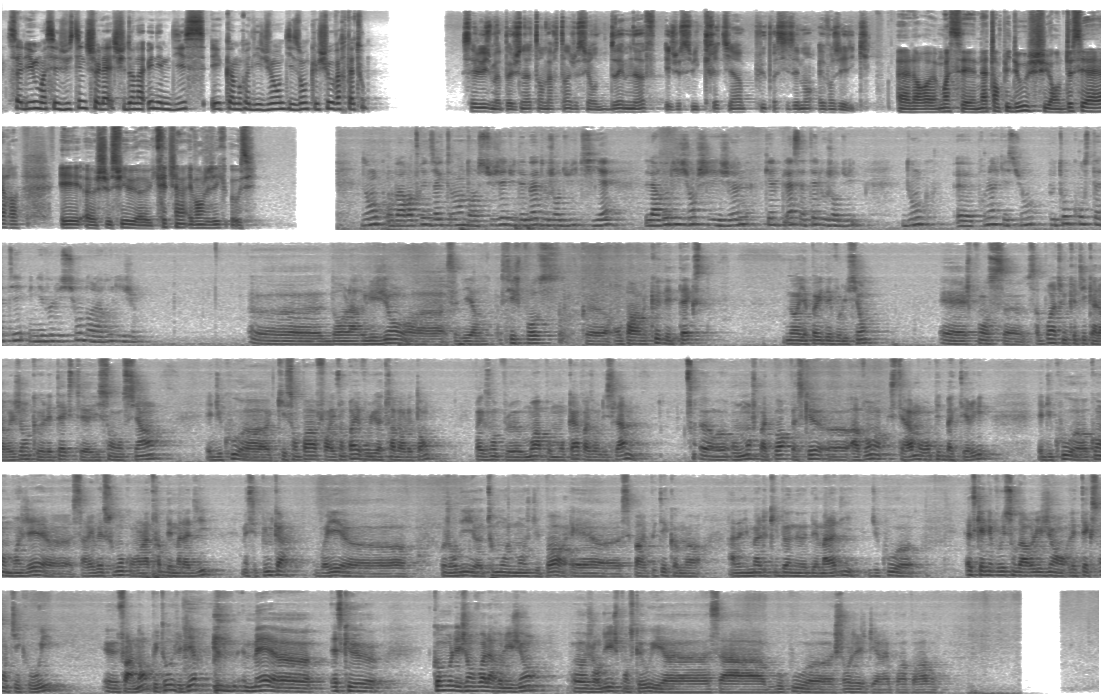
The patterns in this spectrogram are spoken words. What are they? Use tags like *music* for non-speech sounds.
Salut, moi c'est Justine Cholet, je suis dans la 1M10 et comme religion, disons que je suis ouverte à tout. Salut, je m'appelle Jonathan Martin, je suis en 2M9 et je suis chrétien, plus précisément évangélique. Alors, euh, moi c'est Nathan Pidou, je suis en 2CR et euh, je suis euh, chrétien évangélique aussi. Donc, on va rentrer directement dans le sujet du débat d'aujourd'hui qui est la religion chez les jeunes, quelle place a-t-elle aujourd'hui? Donc, euh, première question, peut-on constater une évolution dans la religion? Euh, dans la religion, euh, c'est-à-dire, si je pense qu'on parle que des textes, non, il n'y a pas eu d'évolution. Et je pense ça pourrait être une critique à la religion que les textes, ils sont anciens et du coup, qui sont pas, enfin, ils n'ont pas évolué à travers le temps. Par exemple, moi, pour mon cas, par exemple l'islam, on ne mange pas de porc parce que euh, avant, c'était vraiment rempli de bactéries. Et du coup, euh, quand on mangeait, euh, ça arrivait souvent qu'on attrape des maladies, mais c'est plus le cas. Vous voyez, euh, aujourd'hui, euh, tout le monde mange du porc et euh, c'est pas réputé comme euh, un animal qui donne euh, des maladies. Du coup, euh, est-ce qu'il y a une évolution de la religion? Les textes antiques, oui. Euh, Enfin, non, plutôt, je veux dire. *coughs* Mais euh, est-ce que, comment les gens voient la religion? euh, Aujourd'hui, je pense que oui, euh, ça a beaucoup euh, changé, je dirais, par rapport à avant.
